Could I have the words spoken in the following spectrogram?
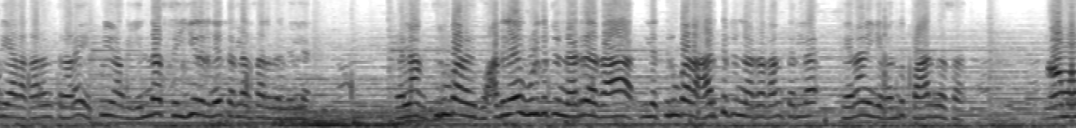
முடியாத காரணத்தினால எப்படி நாங்க என்ன செய்யறதுனே தெரியல சார் அந்த நெல்லை. எல்லாம் திரும்ப அதை அதிலே உழுதுட்டு நடுறதா இல்ல திரும்ப அதை அறுத்துட்டு நடுறதான்னு தெரியல. ஏன்னா நீங்க வந்து பாருங்க சார் ஆமா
